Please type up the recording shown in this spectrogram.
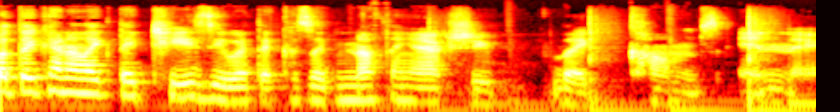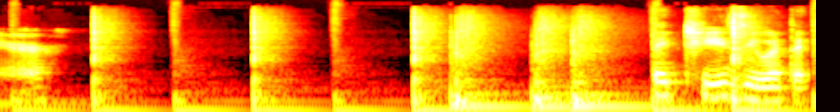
but they kind of like they tease you with it because like nothing actually like comes in there. They tease you with it.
